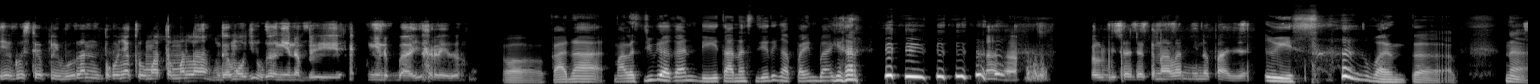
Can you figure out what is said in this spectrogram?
Iya gue setiap liburan pokoknya ke rumah temen lah nggak mau juga nginep di nginep bayar itu Oh, karena males juga kan di tanah sendiri ngapain bayar? nah, kalau bisa ada kenalan nginep aja Wis, mantap. Nah,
